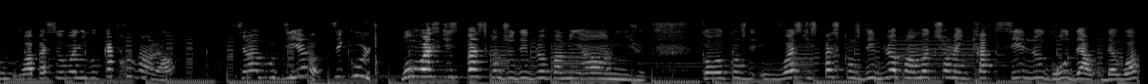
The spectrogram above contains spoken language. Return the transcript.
Niveau 71. On va passer au moins niveau 80 là. Tiens à vous le dire, c'est cool. Bon, voilà ce qui se passe quand je développe un, un mini-jeu. Quand, je voilà ce qui se passe quand je développe un mode sur Minecraft, c'est le gros da- dawa.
